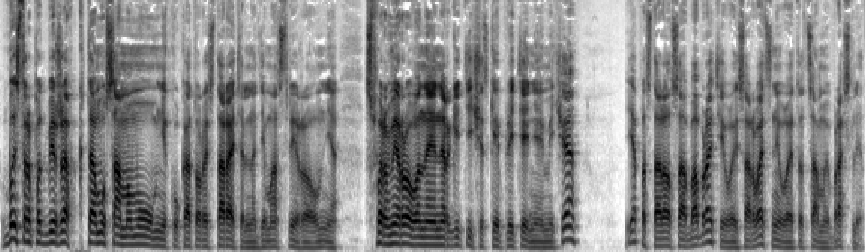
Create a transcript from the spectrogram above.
Быстро подбежав к тому самому умнику, который старательно демонстрировал мне сформированное энергетическое плетение меча, я постарался обобрать его и сорвать с него этот самый браслет.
